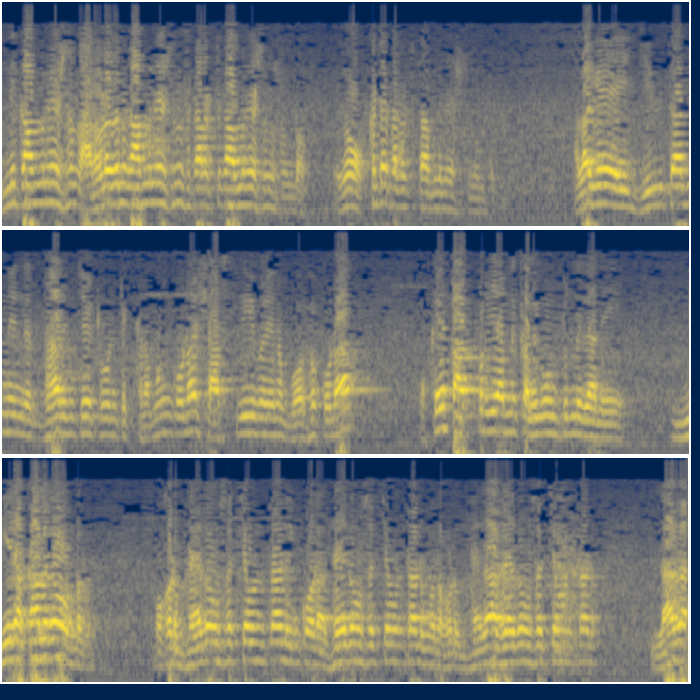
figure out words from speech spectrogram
ఎన్ని కాంబినేషన్స్ అరడదని కాంబినేషన్స్ కరెక్ట్ కాంబినేషన్స్ ఉండవు. ఏదో ఒక్కటే కరెక్ట్ కాంబినేషన్ ఉంటుంది. అలాగే ఈ జీవితాన్ని నిర్ధారించేటువంటి క్రమం కూడా శాస్త్రీయమైన బోధ కూడా ఒకే తాత్పర్యాన్ని కలిగి ఉంటుంది కానీ ఇన్ని రకాలుగా ఉండదు. ఒకడు భేదం సత్యం ఉంటాడు ఇంకోడు అభేదం సత్యం ఉంటాడు మరొకడు భేదాభేదం సత్యం ఉంటాడు ఇలాగా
